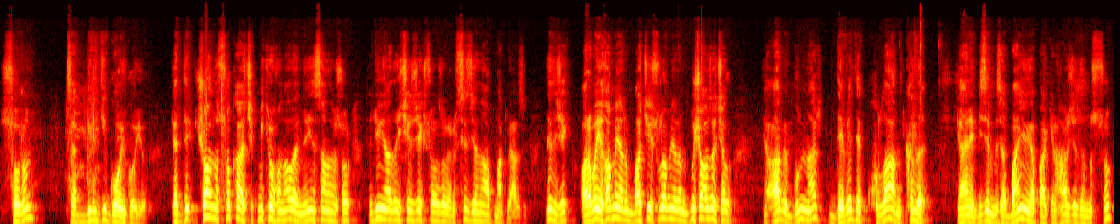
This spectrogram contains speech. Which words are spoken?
sorun mesela bilgi goy goyu. Ya de- şu anda sokağa çık, mikrofon al eline insanlara sor. Dünyada içilecek su azalıyor. Sizce ne yapmak lazım? Ne diyecek? Araba yıkamayalım, bahçeyi sulamayalım, duş ağzı açalım. Ya abi bunlar devede kulağın kılı. Yani bizim mesela banyo yaparken harcadığımız su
